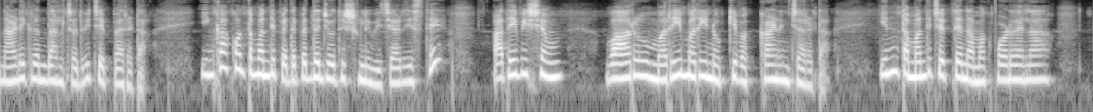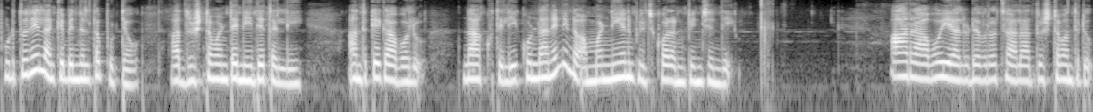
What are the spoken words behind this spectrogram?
నాడీ గ్రంథాలు చదివి చెప్పారట. ఇంకా కొంతమంది పెద్ద పెద్ద జ్యోతిష్యుల్ని విచారిస్తే అదే విషయం వారు మరీ మరీ నొక్కి వక్కాణించారట. ఇంతమంది చెప్తే నమ్మకపోవడం ఎలా? పుడుతూనే లంకె బిందెలతో పుట్టావు. అదృష్టం అంటే నీదే తల్లి. అందుకే కాబోలు నాకు తెలియకుండానే నేను అమ్మణ్ణి అని పిలుచుకోవాలనిపించింది. ఆ రాబోయే అల్లుడెవరో చాలా అదృష్టవంతుడు.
